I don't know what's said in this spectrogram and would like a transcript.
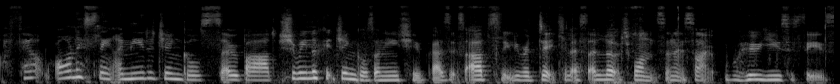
I felt honestly I need a jingle so bad. Should we look at jingles on YouTube, guys? It's absolutely ridiculous. I looked once and it's like, who uses these?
